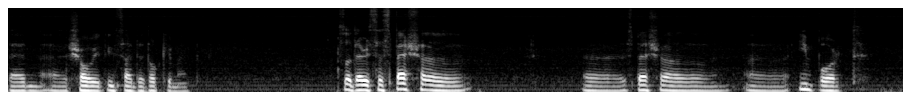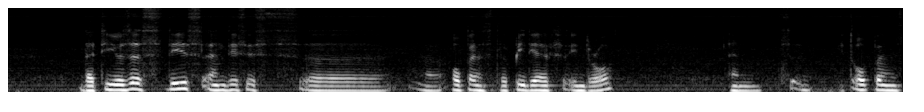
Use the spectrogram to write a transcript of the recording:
then show it inside the document. So there is a special special import that uses this and this is uh, uh, opens the PDF in Draw. And it opens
